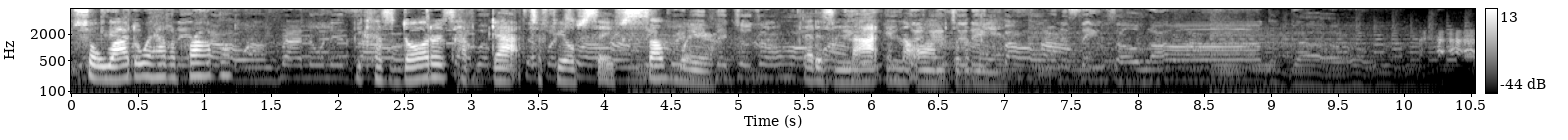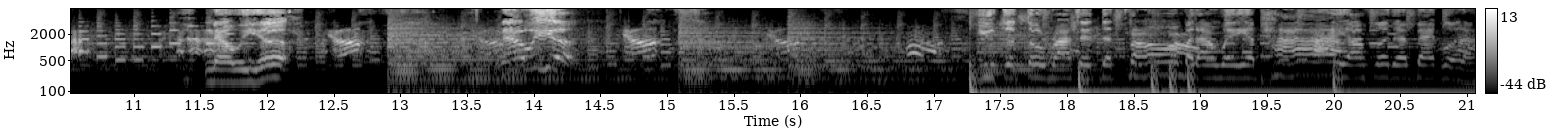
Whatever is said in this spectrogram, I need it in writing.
So why do I have a problem? Because daughters have got to feel safe somewhere that is not in the arms of a man. Now we up. Now we up. You took the at the throne, but I'm way up high off of the back I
